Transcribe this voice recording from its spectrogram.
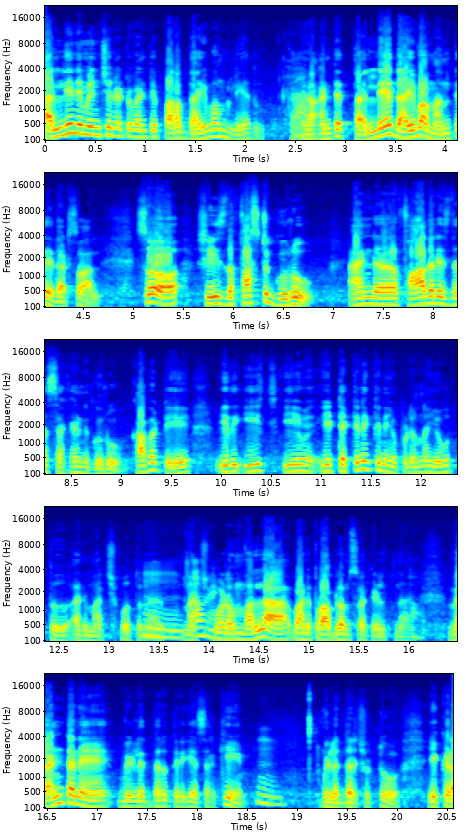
తల్లిని మించినటువంటి పరదైవం లేదు. అంటే తల్లే దైవం అంతే that's all so she's the first guru and father is the second guru కాబట్టి ఇది ఈ ఈ- ఈ టెక్నిక్ని ఇప్పుడున్న యూత్ అది మర్చిపోతున్నారు. మర్చిపోవడం వల్ల వాళ్ళు ప్రాబ్లమ్స్లోకి వెళ్తున్నారు. వెంటనే వీళ్ళిద్దరూ తిరిగేసరికి వీళ్ళిద్దరి చుట్టూ ఇక్కడ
